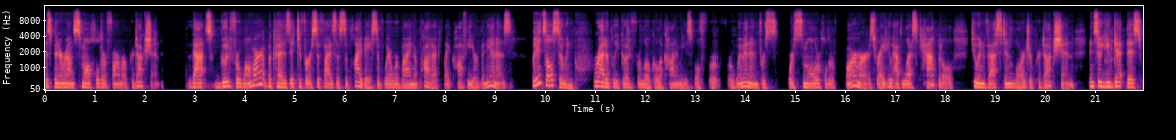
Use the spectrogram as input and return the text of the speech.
has been around smallholder farmer production that's good for Walmart because it diversifies the supply base of where we're buying a product like coffee or bananas. But it's also incredibly good for local economies, both for, for women and for, for smaller holder farmers, right, who have less capital to invest in larger production. And so you get this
